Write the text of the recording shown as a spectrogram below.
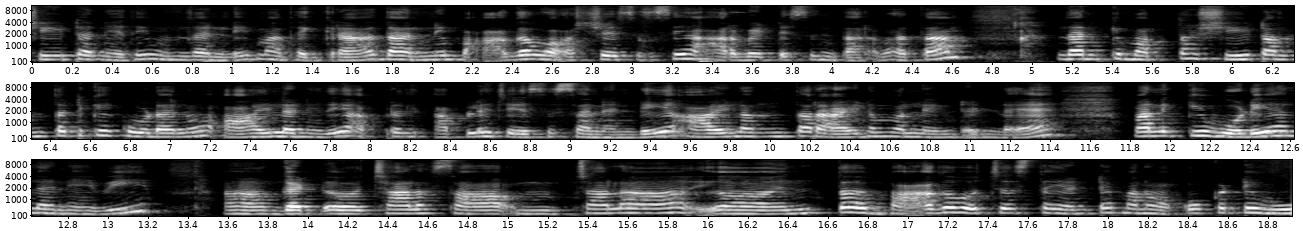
షీట్ అనేది ఉందండి మా దగ్గర. దాన్ని బాగా వాష్ చేసేసి ఆరబెట్టేసిన తర్వాత దానికి మొత్తం షీట్ అంతటికి కూడాను ఆయిల్ అనేది అప్లై అప్లై చేసేసానండి. ఆయిల్ అంతా రాయడం వల్ల ఏంటంటే మనకి ఒడియాలు అనేవి గడ్ చాలా సా చాలా ఎంత బాగా వచ్చేస్తాయి అంటే మనం ఒక్కొక్కటి ఊ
